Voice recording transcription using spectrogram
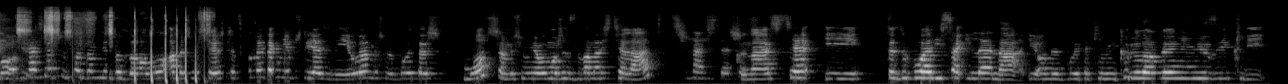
bo Kasia przyszła do mnie do domu, a myśmy się jeszcze w sumie tak nie przyjaźniły, myśmy były też młodsze, myśmy miały może z 12 lat, 13 jakoś. 13 i wtedy była Lisa i Lena i one były takimi królowymi musicali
